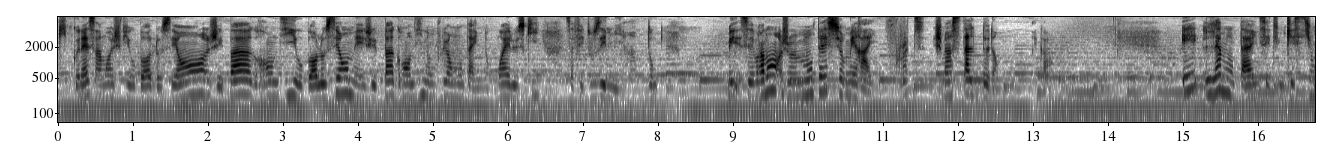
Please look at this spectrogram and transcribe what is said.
qui me connaissent, hein, moi je vis au bord de l'océan. J'ai pas grandi au bord de l'océan, mais j'ai pas grandi non plus en montagne. Donc moi et le ski, ça fait 12 et demi. Hein. Donc mais c'est vraiment, je montais sur mes rails. Je m'installe dedans. D'accord Et la montagne, c'est une question.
